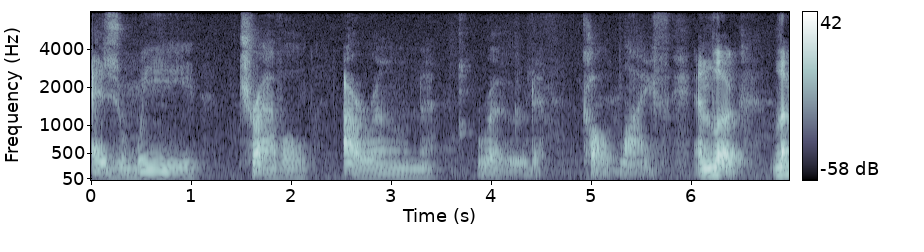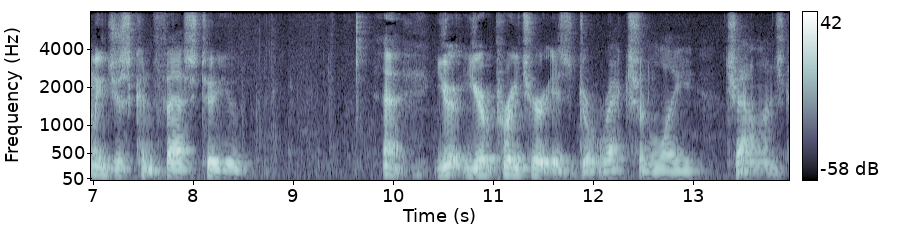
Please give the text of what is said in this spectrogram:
as we travel our own road called life. And look, let me just confess to you your your preacher is directionally challenged.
